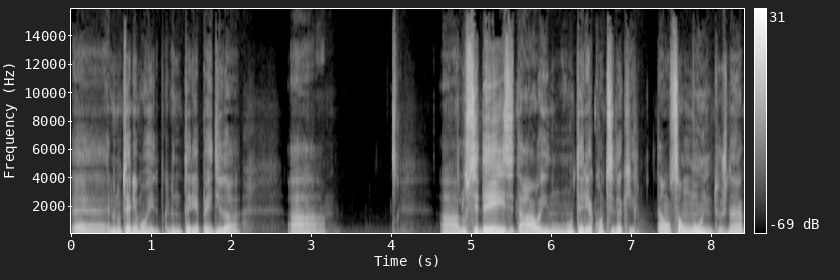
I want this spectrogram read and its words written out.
é, ele não teria morrido, porque ele não teria perdido a, a, a lucidez e tal, e não, não, teria acontecido aquilo. Então são muitos né,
